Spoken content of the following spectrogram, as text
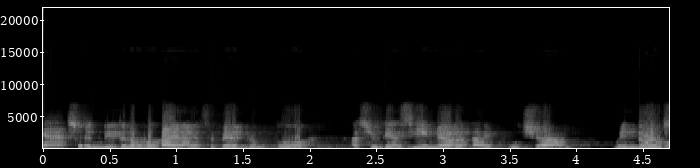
Yeah, so dito na po tayo ngayon sa bedroom 2. As you can see, meron na rin po siyang windows,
